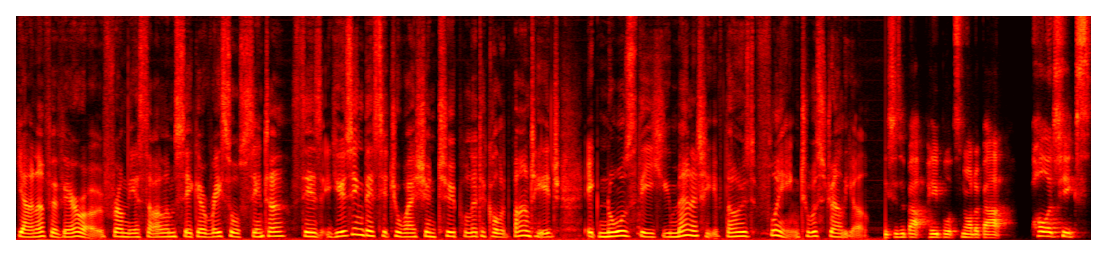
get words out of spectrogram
Jana Favero from the Asylum Seeker Resource Centre says using their situation to political advantage ignores the humanity of those fleeing to Australia. This is about people, it's not about politics,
